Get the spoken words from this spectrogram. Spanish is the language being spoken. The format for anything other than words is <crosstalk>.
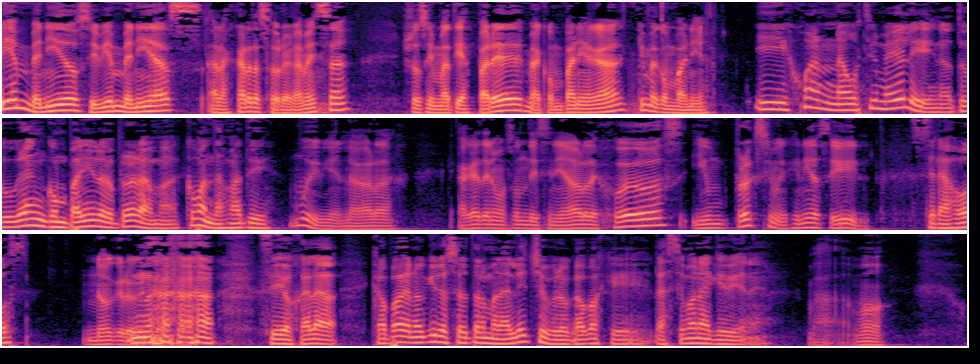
Bienvenidos y bienvenidas a las cartas sobre la mesa. Yo soy Matías Paredes, me acompaña acá. ¿Quién me acompaña? Y Juan Agustín Mediolino, tu gran compañero de programa. ¿Cómo andas, Mati? Muy bien, la verdad. Acá tenemos un diseñador de juegos y un próximo ingeniero civil. ¿Serás vos? No creo que... <laughs> sí, ojalá. Capaz que no quiero ser tan mala leche, pero capaz que la semana que viene. Vamos.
